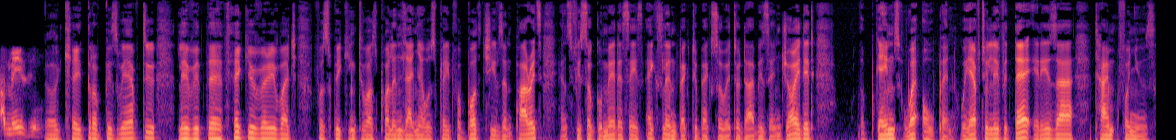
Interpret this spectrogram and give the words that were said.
amazing. Okay, Trompies, we have to leave it there. Thank you very much for speaking to us. Pollen Ndlanya, who's played for both Chiefs and Pirates, and Sfiso Gumede says excellent back-to-back Soweto derbies. Enjoyed it. The games were open. We have to leave it there. It is uh, time for news.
